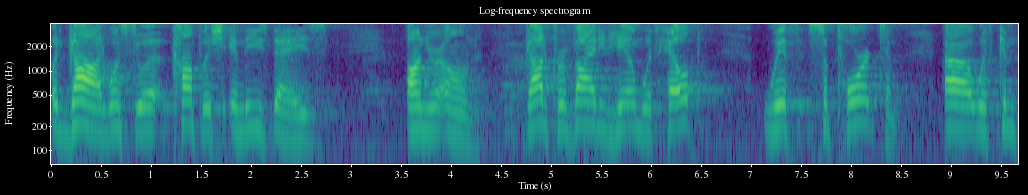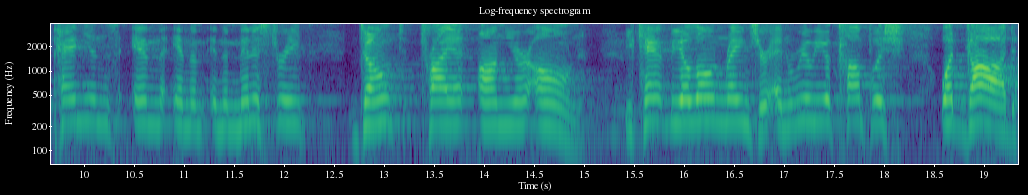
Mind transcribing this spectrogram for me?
what God wants to accomplish in these days on your own? God provided him with help, with support, uh, with companions in the, in, the, in the ministry. Don't try it on your own. You can't be a lone ranger and really accomplish what God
